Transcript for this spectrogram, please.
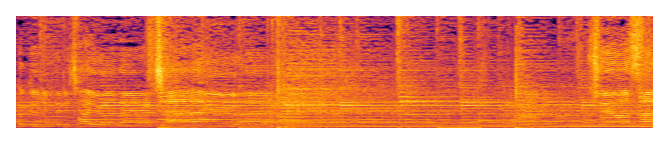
형제님들이 자유 안에 자유 안에 죄와 사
